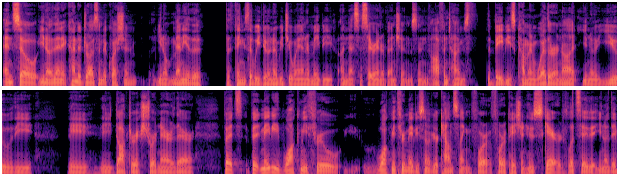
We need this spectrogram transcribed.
and so you know then it kind of draws into question. You know, many of the the things that we do in OBGYN are maybe unnecessary interventions, and oftentimes the babies come in whether or not you know you the the the doctor extraordinaire there. But but maybe walk me through walk me through maybe some of your counseling for for a patient who's scared. Let's say that you know they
